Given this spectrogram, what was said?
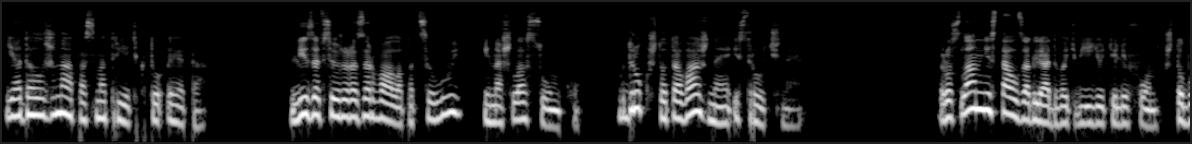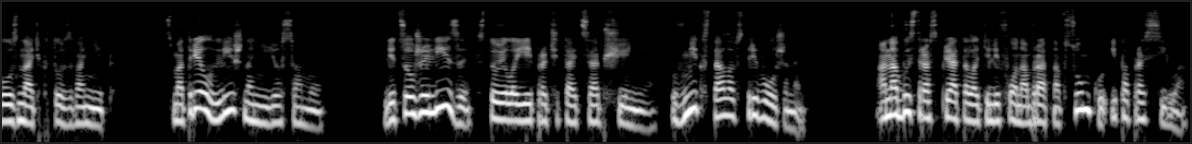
«Я должна посмотреть, кто это». Лиза все же разорвала поцелуй и нашла сумку. Вдруг что-то важное и срочное. Руслан не стал заглядывать в ее телефон, чтобы узнать, кто звонит. Смотрел лишь на нее саму. Лицо же Лизы, стоило ей прочитать сообщение, вмиг стало встревоженным. Она быстро спрятала телефон обратно в сумку и попросила.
